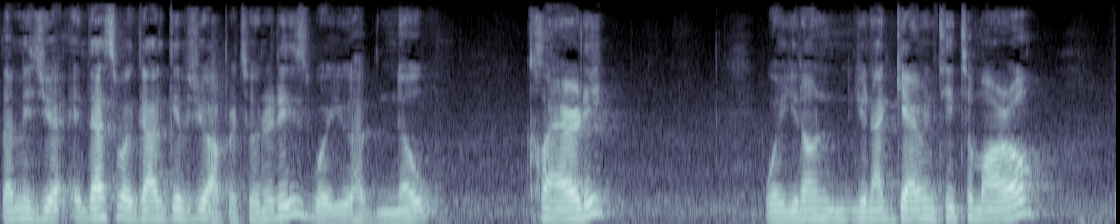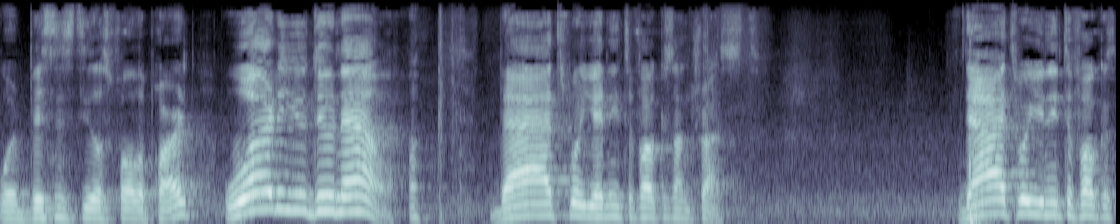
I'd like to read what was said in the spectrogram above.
That means you. That's why God gives you opportunities where you have no clarity, where you don't. You're not guaranteed tomorrow, where business deals fall apart. What do you do now? That's where you need to focus on trust. That's where you need to focus.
